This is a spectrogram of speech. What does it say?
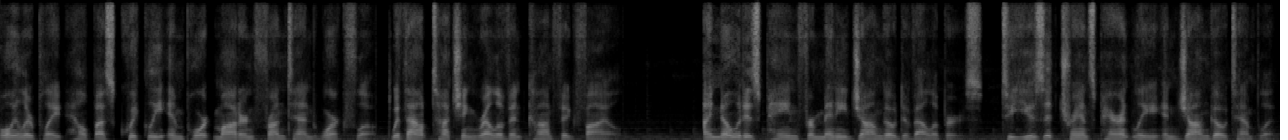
boilerplate help us quickly import modern front-end workflow without touching relevant config file. I know it is pain for many Django developers to use it transparently in Django template.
